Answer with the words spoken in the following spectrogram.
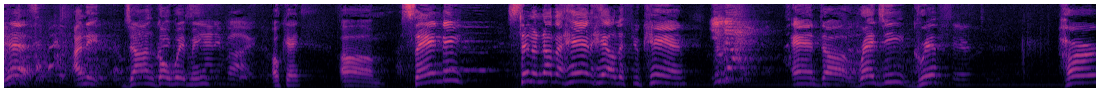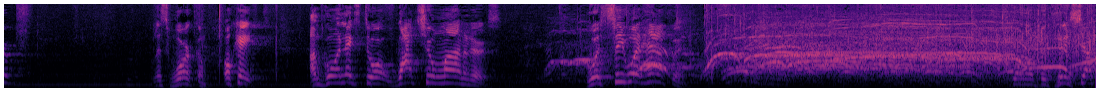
yes, I need John. Go with me. Okay. Um, Sandy, send another handheld if you can. You got it. And uh, Reggie, Griff, Herb, let's work them. Okay, I'm going next door. Watch your monitors. We'll see what happens. Going on potato shop.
